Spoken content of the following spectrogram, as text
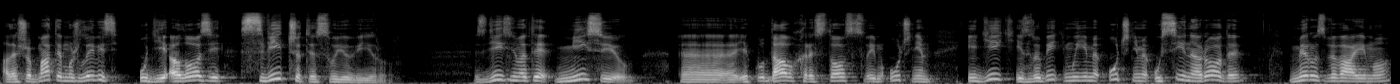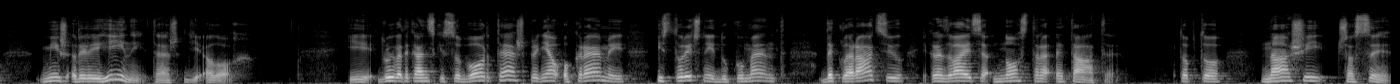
але щоб мати можливість у діалозі свідчити свою віру, здійснювати місію, яку дав Христос своїм учням, ідіть і зробіть моїми учнями усі народи, ми розвиваємо міжрелігійний теж діалог. І Другий Ватиканський собор теж прийняв окремий історичний документ, декларацію, яка називається Nostra Etate, тобто наші часи.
